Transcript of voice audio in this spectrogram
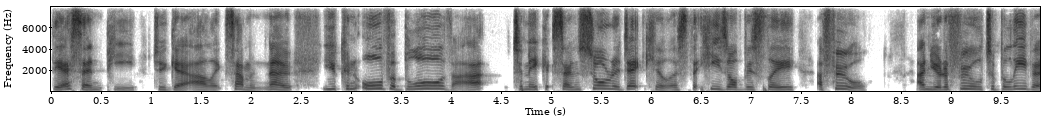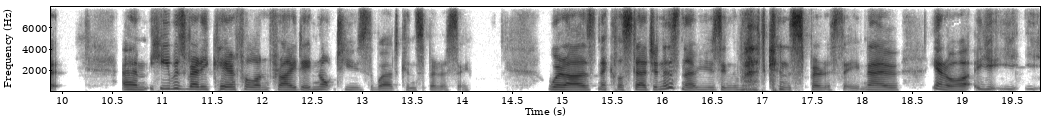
the SNP to get Alex Salmond? Now, you can overblow that to make it sound so ridiculous that he's obviously a fool and you're a fool to believe it. Um, he was very careful on Friday not to use the word conspiracy whereas Nicola Sturgeon is now using the word conspiracy. Now, you know, you, you,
